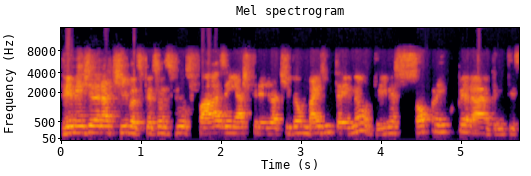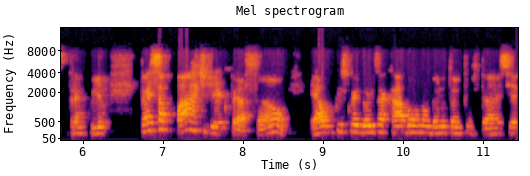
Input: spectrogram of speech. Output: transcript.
Treino regenerativo, as pessoas fazem, acham que regenerativo é mais um treino. Não, o treino é só para recuperar, o treino tem que ser tranquilo. Então, essa parte de recuperação é algo que os corredores acabam não dando tão importância.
